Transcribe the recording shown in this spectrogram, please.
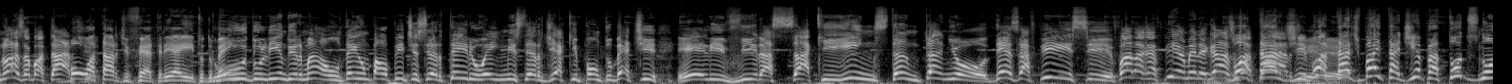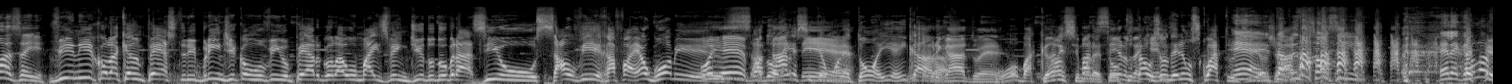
Espinosa, boa tarde. Boa tarde, Fetter. E aí, tudo bem? Tudo lindo, irmão. Tem um palpite certeiro em MrJack.bet. Ele vira saque instantâneo. Desafie-se. Fala, Rafinha Menegas. Boa tarde, boa tarde, baita dia pra todos nós aí. Vinícola Campestre, brinde com o vinho Pérgola, o mais vendido do Brasil. Salve, Rafael Gomes. Oiê, boa Adorei tarde. esse teu moletom aí, hein, cara? obrigado, é. Ô, bacana Nossos esse moletom. Tu tá aqueles. usando ele uns quatro É, dias ele já. tá vendo sozinho. É legal lavar,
